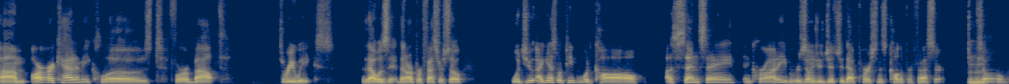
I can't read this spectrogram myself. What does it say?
um, our academy closed for about three weeks. That was it. Then our professor. So, would you? I guess what people would call a sensei in karate, Brazilian jiu-jitsu, that person is called a professor. Mm-hmm. So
